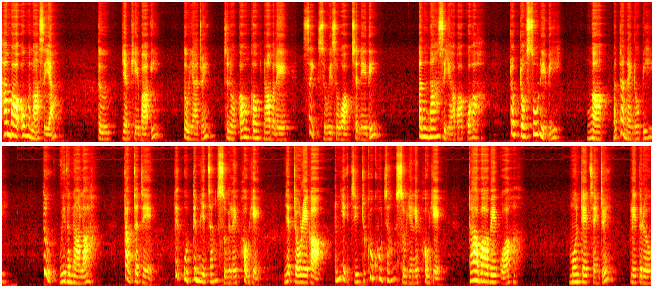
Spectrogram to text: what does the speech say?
ဟမ်ဘာအုံးမလားဆရာသူပြန်ဖြေပါ၏တို့ရတွင်ကျွန်တော်ကောင်းကောင်းနားမလဲစိတ်ဇဝေဇဝါဖြစ်နေသည်တနာဆရာပါကွာတော်တော်ဆိုးနေပြီငါမတတ်နိုင်တော့ပြီသူ့ဝေဒနာလားတောက်တက်တဲ့ တစ်ဦးတစ်မြစ်ချောင်းဆိုရင်လေဟုတ်ရဲ့မြတ်တော်တွေကအညစ်အကြေးတစ်ခုခုချောင်းဆိုရင်လေဟုတ်ရဲ့ဒါပါပဲကွာမွန်တဲ့ချိန်တွင်ပလီတရို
